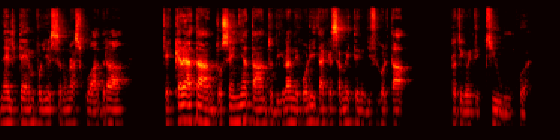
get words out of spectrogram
nel tempo di essere una squadra che crea tanto, segna tanto, di grande qualità, che sa mettere in difficoltà praticamente chiunque.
